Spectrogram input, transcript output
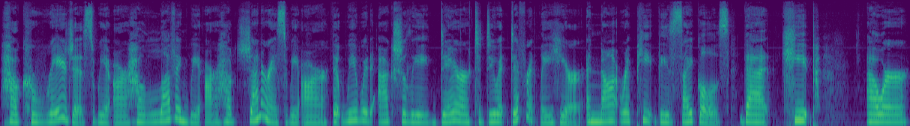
how courageous we are, how loving we are, how generous we are, that we would actually dare to do it differently here and not repeat these cycles that keep our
